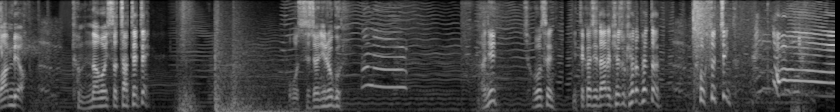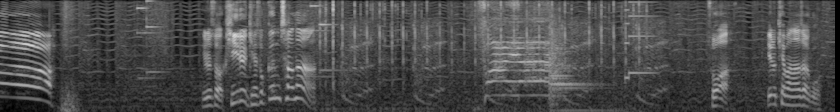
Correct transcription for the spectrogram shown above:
완벽! 겁나 멋있어 자떼떼! 보스전이로군 아니 저것은 이때까지 나를 계속 괴롭혔던 촉수증! 이럴수가 길을 계속 끊잖아 좋아 이렇게만 하자고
